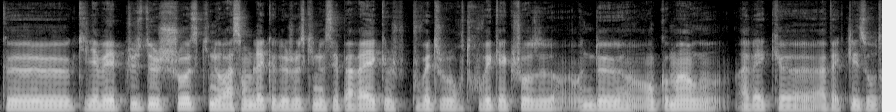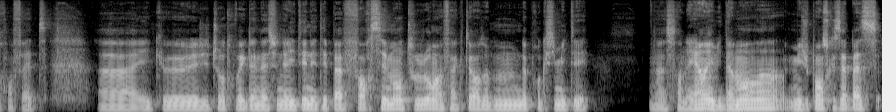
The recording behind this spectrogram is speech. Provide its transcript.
que qu'il y avait plus de choses qui nous rassemblaient que de choses qui nous séparaient, que je pouvais toujours trouver quelque chose de, en commun avec, euh, avec les autres, en fait. Euh, et que j'ai toujours trouvé que la nationalité n'était pas forcément toujours un facteur de, de proximité. Euh, c'en est un, évidemment, hein, mais je pense que ça passe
